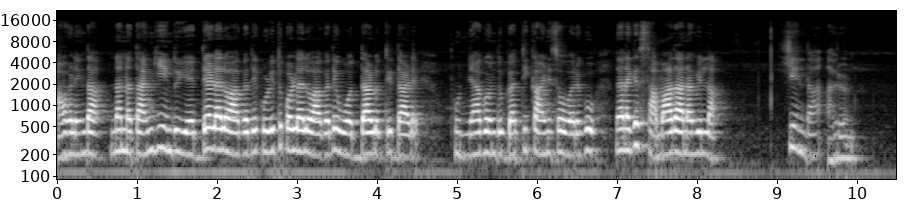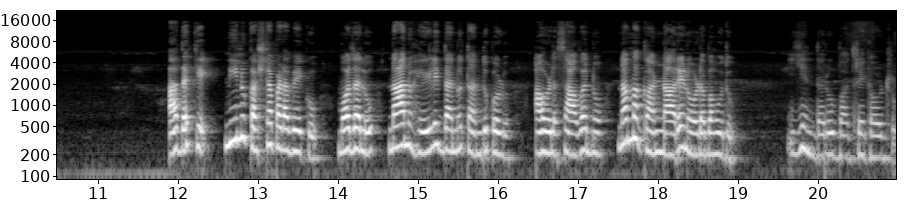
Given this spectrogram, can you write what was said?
ಅವಳಿಂದ ನನ್ನ ತಂಗಿ ಇಂದು ಎದ್ದೇಳಲು ಆಗದೆ, ಕುಳಿತುಕೊಳ್ಳಲು ಆಗದೆ ಒದ್ದಾಡುತ್ತಿದ್ದಾಳೆ. ಪುಣ್ಯಾಗೊಂದು ಗತಿ ಕಾಣಿಸುವವರೆಗೂ ನನಗೆ ಸಮಾಧಾನವಿಲ್ಲ, ಎಂದ ಅರುಣ್. ಅದಕ್ಕೆ ನೀನು ಕಷ್ಟಪಡಬೇಕು. ಮೊದಲು ನಾನು ಹೇಳಿದ್ದನ್ನು ತಂದುಕೊಡು. ಅವಳ ಸಾವನ್ನು ನಮ್ಮ ಕಣ್ಣಾರೆ ನೋಡಬಹುದು, ಎಂದರು ಭದ್ರೇಗೌಡರು.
